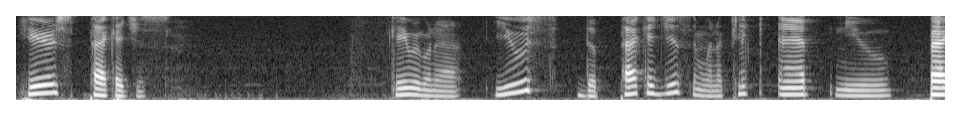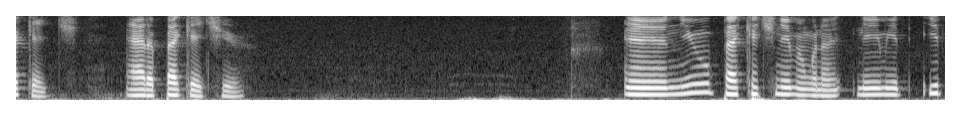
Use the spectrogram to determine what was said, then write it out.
Here's packages. Okay we're gonna use the packages. I'm gonna click add new package. Add a package here. And new package name I'm gonna name it eat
